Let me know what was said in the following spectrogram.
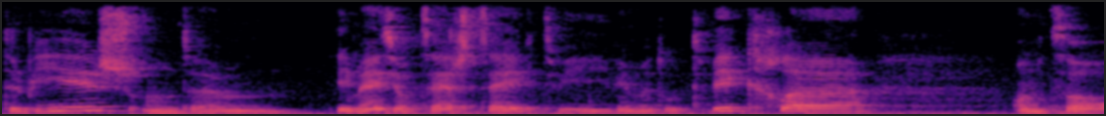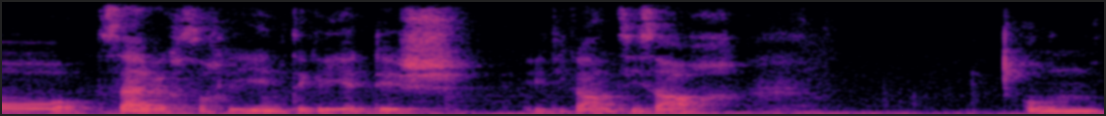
dabei ist. Und ähm, ihm haben sie auch zuerst gezeigt, wie, wie man wickeln und so, dass er wirklich so ein bisschen integriert ist in die ganze Sache. Und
